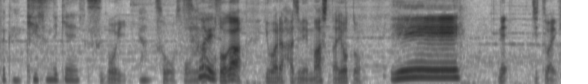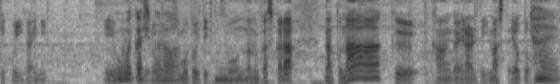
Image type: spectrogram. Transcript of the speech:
？1600円計算できないですすごい。やそうそんなことが言われ始めましたよと。えー、ね実は結構意外に栄大養学っていう昔から。紐解いていくとうん。そんな昔からなんとなく考えられていましたよと。はい。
